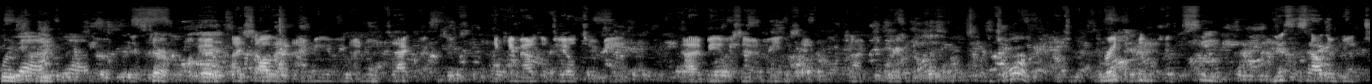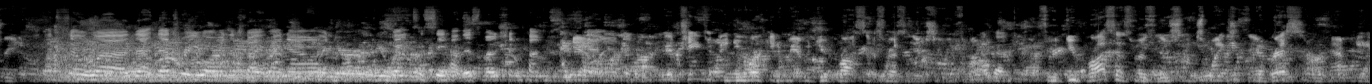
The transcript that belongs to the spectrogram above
fruit. Yeah, juice. yeah. It's terrible. I, I saw that. I mean, I knew exactly. because They came out of the jail to me, and I immediately said, "I've been this for a long time. It's great. It's horrible. It's great that people can see this is how they're being treated." So uh, that, that's where you are in this fight right now, and you're you're waiting to see how this motion comes Yeah, down. we have change of venue working, and we have a due process resolution well. Okay. So due process resolution explains that the arrests are happening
